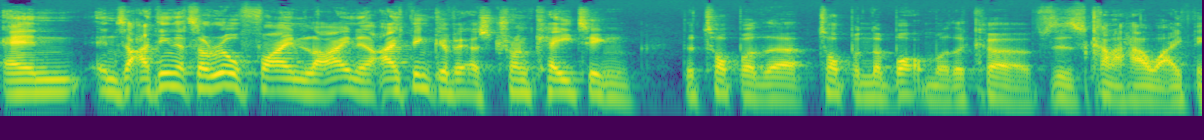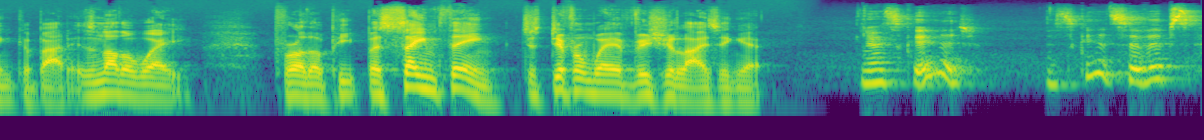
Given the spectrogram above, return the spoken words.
and and so I think that's a real fine line. And I think of it as truncating the top of the top and the bottom of the curves. Is kind of how I think about it. It's another way for other people, but same thing, just different way of visualizing it. That's good. That's good. So Vibs,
